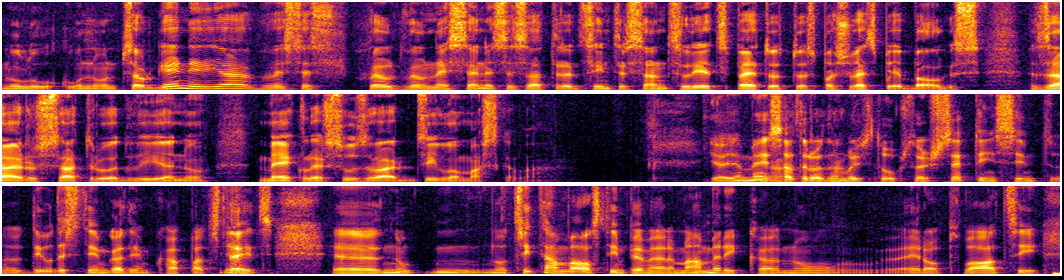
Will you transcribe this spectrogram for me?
Nu, lūk, un, un caur geniju, jā, es, es vēl, vēl nesen es atradu interesantas lietas, pētot tos pašus vecpiebalgas zārus, atrodu vienu mēklers uzvārdu, dzīvo Maskavā. Jo, ja mēs jā, atrodam jā. līdz 1720 gadiem, kā pats teica, eh, nu, no citām valstīm, piemēram, Amerika, nu, Eiropas, Vācija,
